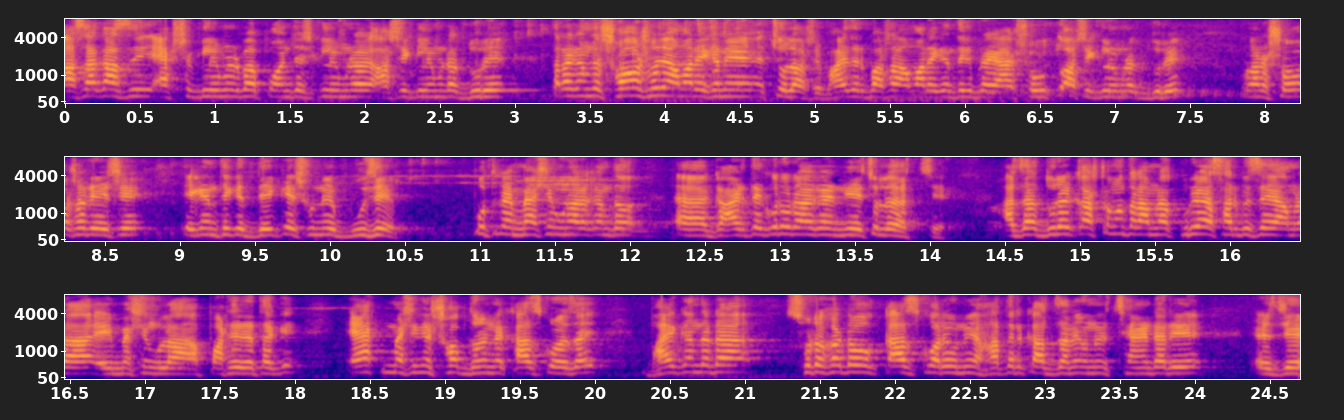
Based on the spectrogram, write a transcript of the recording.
কাছাকাছি একশো কিলোমিটার বা পঞ্চাশ কিলোমিটার, আশি কিলোমিটার দূরে, তারা কিন্তু সরাসরি আমার এখানে চলে আসে। ভাইদের বাসা আমার এখান থেকে প্রায় সত্তর আশি কিলোমিটার দূরে। ওনারা সরাসরি এসে এখান থেকে দেখে শুনে বুঝে প্রতিটা মেশিন ওনারা কিন্তু গাড়িতে করে ওরা নিয়ে চলে যাচ্ছে। আর যারা দূরের কাস্টমার তারা আমরা কুরিয়ার সার্ভিসে আমরা এই মেশিনগুলো পাঠিয়ে দিয়ে থাকি। এক মেশিনে সব ধরনের কাজ করা যায়। ভাই কিন্তু ছোটোখাটো কাজ করে উনি হাতের কাজ জানে উনি স্যানিটারি যে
